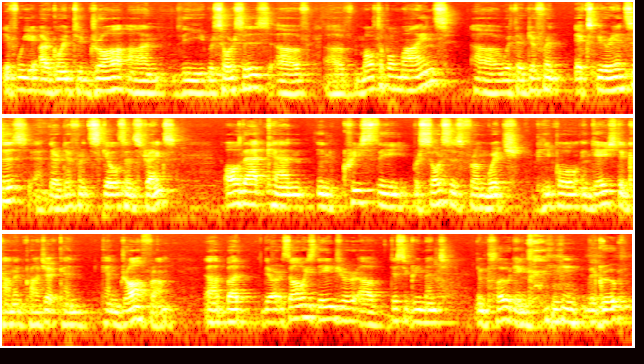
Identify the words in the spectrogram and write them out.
if we are going to draw on the resources of, of multiple minds uh, with their different experiences and their different skills and strengths. All that can increase the resources from which people engaged in common project can, can draw from. Uh, but there is always danger of disagreement imploding the group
